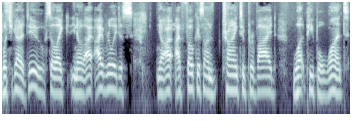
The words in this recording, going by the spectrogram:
what you got to do. So like you know i i really just you know I, I focus on trying to provide what people want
